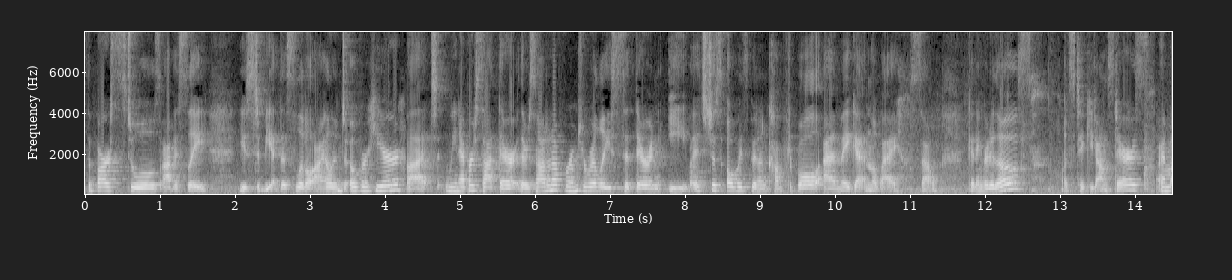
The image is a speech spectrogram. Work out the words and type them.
The bar stools, obviously, used to be at this little island over here, but we never sat there. There's not enough room to really sit there and eat. It's just always been uncomfortable and they get in the way. So getting rid of those. Let's take you downstairs. I'm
